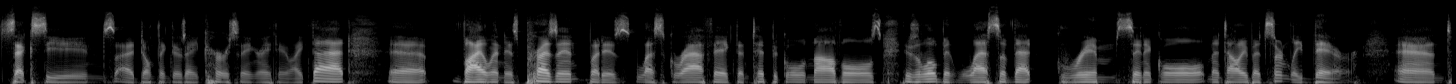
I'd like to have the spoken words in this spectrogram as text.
sex scenes. I don't think there's any cursing or anything like that. Uh, violent is present, but is less graphic than typical novels. There's a little bit less of that grim, cynical mentality, but certainly there. And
